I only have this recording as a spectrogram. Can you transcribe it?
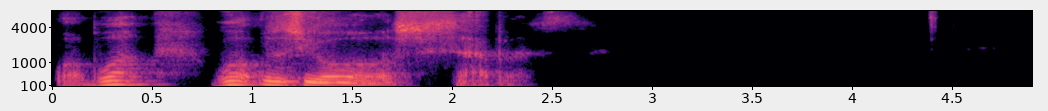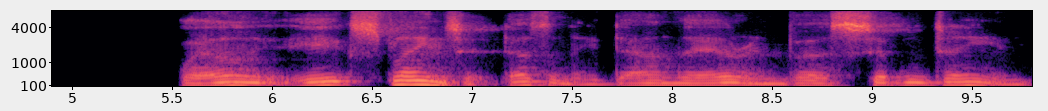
What, what, what was your Sabbath? Well, he explains it, doesn't he, down there in verse 17.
